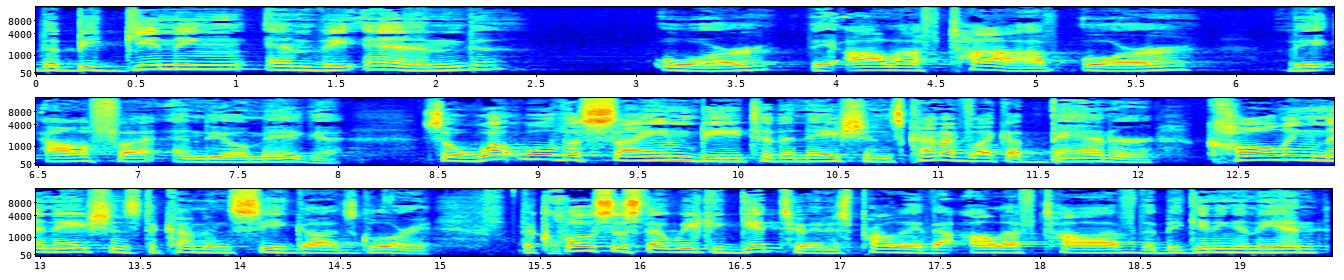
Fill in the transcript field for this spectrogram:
the beginning and the end, or the aleph tav, or the alpha and the omega. So, what will the sign be to the nations? Kind of like a banner calling the nations to come and see God's glory. The closest that we could get to it is probably the Aleph Tav, the beginning and the end.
